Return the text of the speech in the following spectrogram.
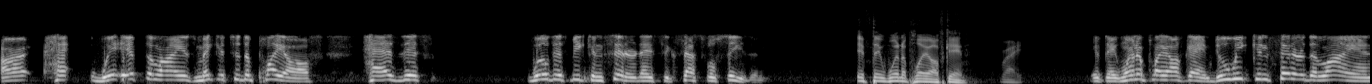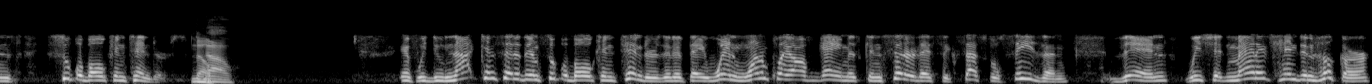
Are ha, if the Lions make it to the playoffs, has this will this be considered a successful season? If they win a playoff game. Right. If they win a playoff game, do we consider the Lions Super Bowl contenders? No. No. if we do not consider them Super Bowl contenders, and if they win one playoff game is considered a successful season, then we should manage Hendon Hooker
